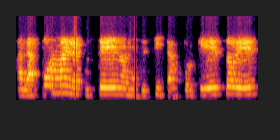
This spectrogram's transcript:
a la forma en la que ustedes lo necesitan, porque eso es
